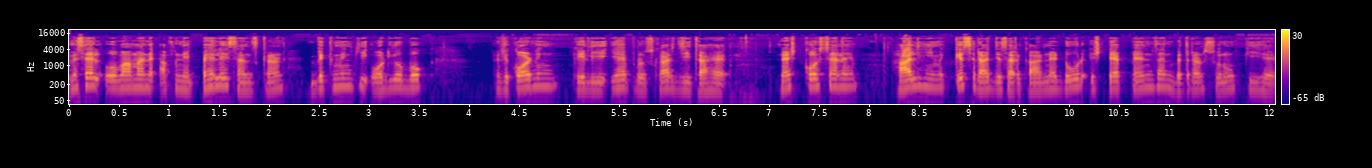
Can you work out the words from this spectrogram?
मिसेल ओबामा ने अपने पहले संस्करण बिकमिंग की ऑडियो बुक रिकॉर्डिंग के लिए यह पुरस्कार जीता है। नेक्स्ट क्वेश्चन है हाल ही में किस राज्य सरकार ने डोर स्टेप पेंशन वितरण शुरू की है?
